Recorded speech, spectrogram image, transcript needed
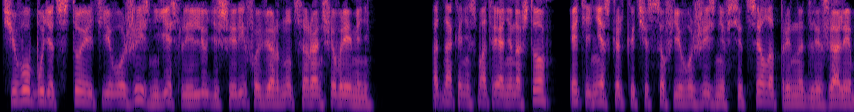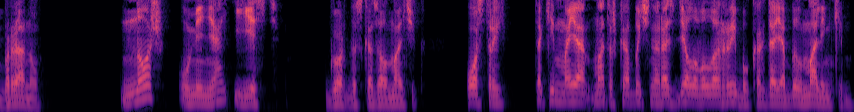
чего будет стоить его жизнь, если люди шерифа вернутся раньше времени. Однако, несмотря ни на что, эти несколько часов его жизни всецело принадлежали Брану. «Нож у меня есть», — гордо сказал мальчик. «Острый. Таким моя матушка обычно разделывала рыбу, когда я был маленьким».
